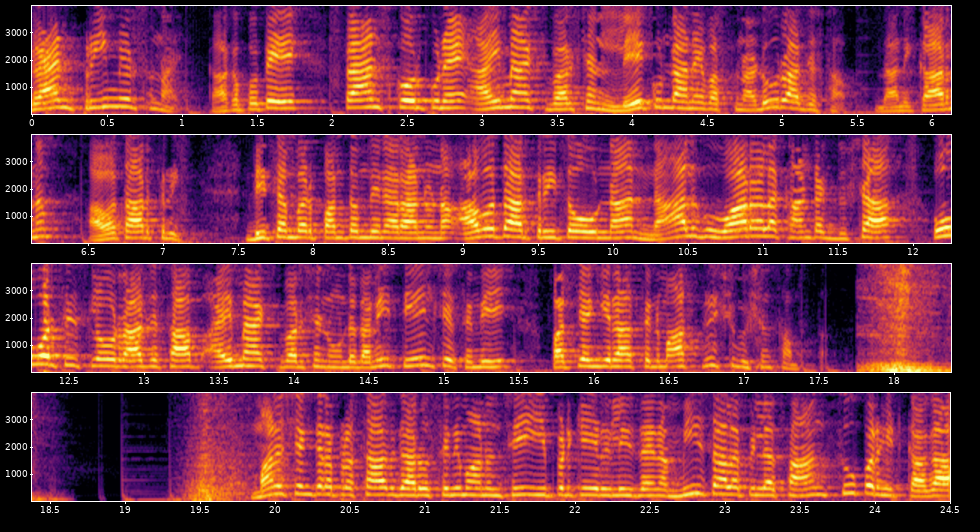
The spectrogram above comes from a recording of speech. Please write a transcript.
గ్రాండ్ ప్రీమియర్స్ ఉన్నాయి. కాకపోతే ఫ్యాన్స్ కోరుకునే ఐమాక్స్ వెర్షన్ లేకుండానే వస్తున్నాడు రాజసాబ్. దానికి కారణం అవతార్ త్రీ. డిసెంబర్ పంతొమ్మిదిన రానున్న అవతార్ త్రీతో ఉన్న నాలుగు వారాల కాంటాక్ట్ దృష్ట్యా ఓవర్సీస్లో రాజసాబ్ ఐమాక్స్ వెర్షన్ ఉండదని తేల్చేసింది పత్యంగిరా సినిమాస్ డిస్ట్రిబ్యూషన్ సంస్థ. మనశంకర ప్రసాద్ గారు సినిమా నుంచి ఇప్పటికే రిలీజ్ అయిన మీసాల పిల్ల సాంగ్ సూపర్ హిట్ కాగా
